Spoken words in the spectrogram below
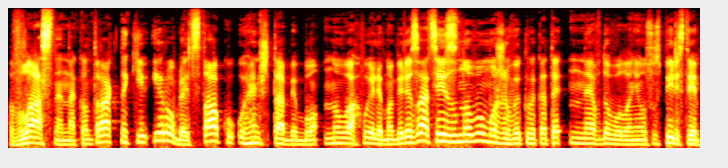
Власне, на контрактників і роблять ставку у генштабі, бо нова хвиля мобілізації знову може викликати невдоволення у суспільстві.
